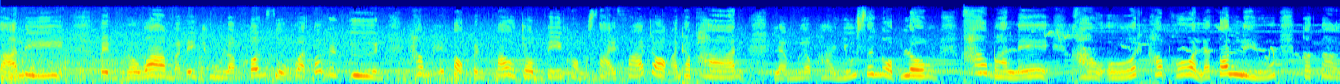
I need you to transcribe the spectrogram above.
สาลี เป็นเพราะว่ามันได้ชูลำต้นสูงกว่าต้นอื่นๆทำให้ตกเป็นเป้าโจมตีของสายฟ้าจอกอันธพาลและเมื่อพายุสงบลง ข้าวบาเล่ข้าวโอ๊ตข้าวโพดและต้นหลิว ก็ต่าง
